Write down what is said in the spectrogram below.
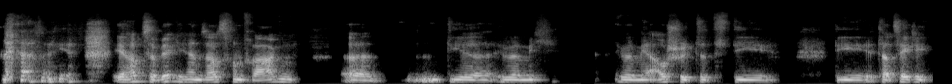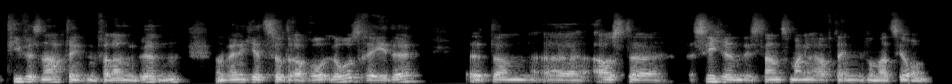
ihr habt ja wirklich einen Satz von Fragen, äh, die ihr über mich, über mir ausschüttet, die die tatsächlich tiefes Nachdenken verlangen würden. Und wenn ich jetzt so drauf losrede, äh, dann äh, aus der sicheren Distanz mangelhafter Information.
